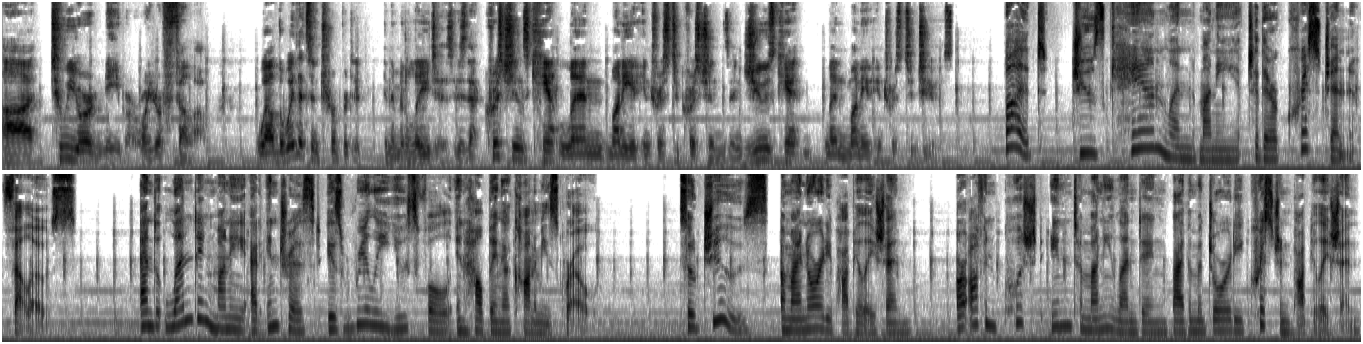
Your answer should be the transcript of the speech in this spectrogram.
uh, to your neighbor or your fellow. Well, the way that's interpreted in the Middle Ages is that Christians can't lend money at interest to Christians and Jews can't lend money at interest to Jews. But Jews can lend money to their Christian fellows. And lending money at interest is really useful in helping economies grow. So, Jews, a minority population, are often pushed into money lending by the majority Christian population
